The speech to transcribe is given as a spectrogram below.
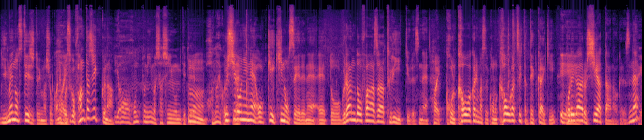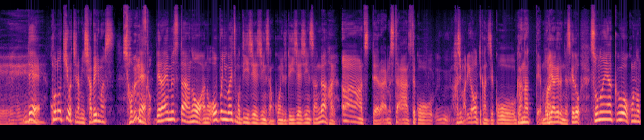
夢のステージと言いましょうかね、はい。これすごいファンタジックな。いやー本当に今写真を見ててうん。華やかね。後ろにね大きい木のせいでね、えっとグランドファーザートゥリーっていうですね、はい。この顔わかります？この顔がついたでっかい木、ええ。これがあるシアターなわけですね。へーでこの木はちなみに喋ります。喋るんですか？ででライムスターのあのオープニングはいつも DJ ジンさんここにいる DJ ジンさんが「はい。あーっつって「ライムスター」っつってこうう始まるよって感じでこうがなって盛り上げるんですけど、その役をこの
